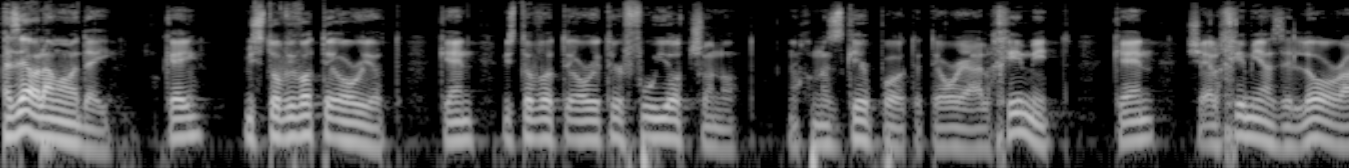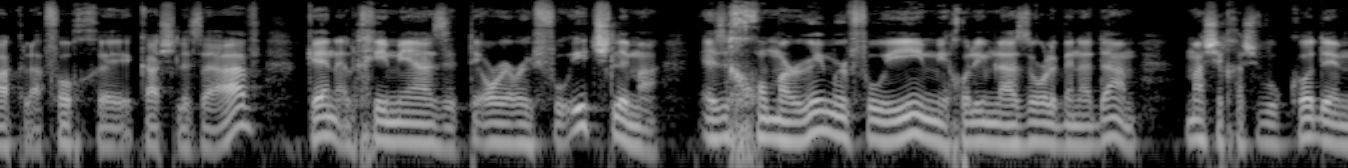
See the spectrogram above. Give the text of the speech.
אז זה העולם המדעי, אוקיי? מסתובבות תיאוריות, כן? מסתובבות תיאוריות רפואיות שונות. אנחנו נזכיר פה את התיאוריה האלכימית, כן? שאלכימיה זה לא רק להפוך uh, קש לזהב, כן? אלכימיה זה תיאוריה רפואית שלמה. איזה חומרים רפואיים יכולים לעזור לבן אדם. מה שחשבו קודם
